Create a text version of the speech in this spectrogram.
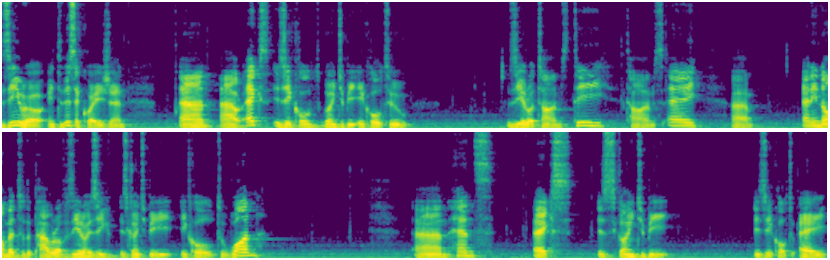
0 into this equation and our x is equal going to be equal to 0 times t times a um, any number to the power of 0 is, e is going to be equal to 1 and hence x is going to be is equal to a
